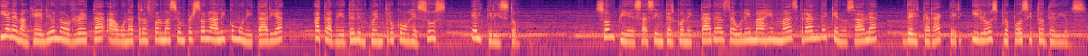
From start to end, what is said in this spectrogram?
y el Evangelio nos reta a una transformación personal y comunitaria a través del encuentro con Jesús, el Cristo. Son piezas interconectadas de una imagen más grande que nos habla del carácter y los propósitos de Dios.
